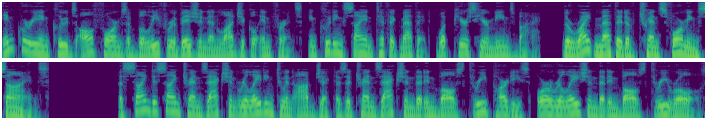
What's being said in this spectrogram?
Inquiry includes all forms of belief revision and logical inference, including scientific method, what Peirce here means by the right method of transforming signs. A sign-to-sign -sign transaction relating to an object is a transaction that involves three parties, or a relation that involves three roles.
